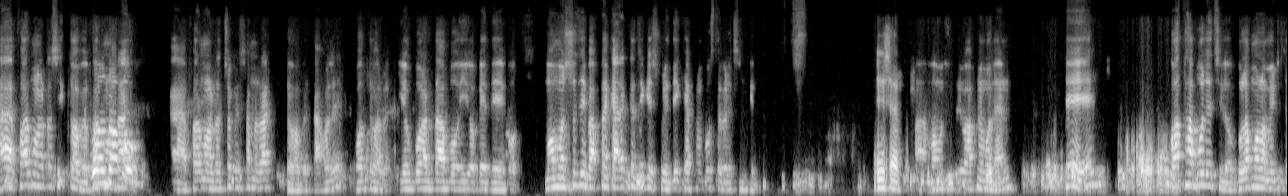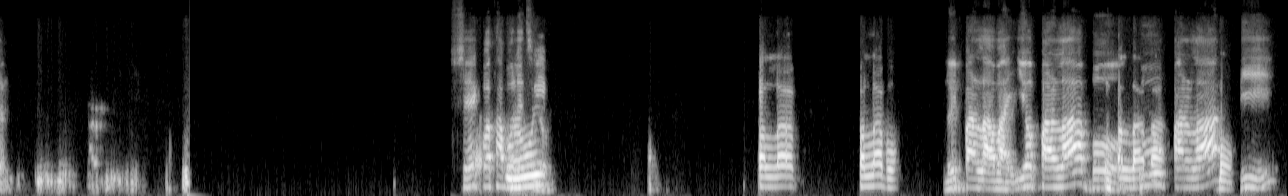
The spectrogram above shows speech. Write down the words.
হ্যাঁ ফর্মুলাটা শিখতে হবে হ্যাঁ ফর্মুলাটা চোখের সামনে রাখতে হবে তাহলে বলতে পারবেন ইয়ো গুয়ার্দাবো ইয়ো বেদেবো মোহাম্মদ সুজিব আপনাকে আরেকটা জিজ্ঞেস করি দেখি আপনি বুঝতে পেরেছেন কিনা? জি স্যার। মোহাম্মদ সুজিব আপনি বলেন সে কথা বলেছিল গোলাম মোলা মিটু যান সে কথা বলেছিল। পারলাবো পারলাবা। তু পারলাবি বো।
